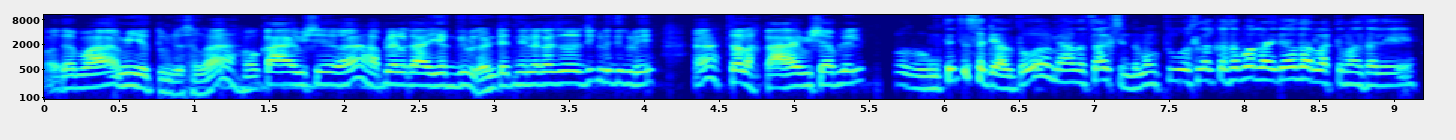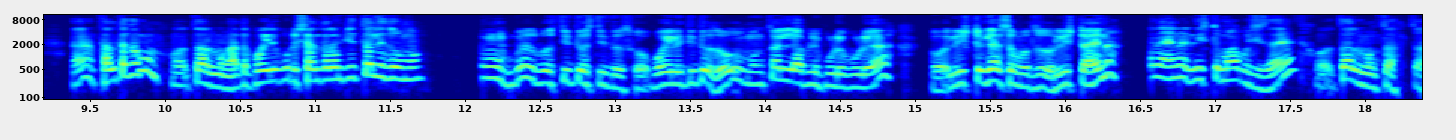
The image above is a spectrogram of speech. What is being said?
अरे बा मी येतो तुमच्या संग हा? हो काय विषय हा? आपल्याला काय एक दीड घंट्यात नेलं का जिकडे तिकडे? हा चला काय विषय आपल्याला? मग त्याच्यासाठी आलतो मी आता चालशील तर मग तू असला कसं बरं राहते देवदार लागते माणसाले. हा चालतं का मग? हो, चल मग आता पहिले कुठे शांतारामची चालले जाऊ मग. हं, बस बस तिथंच तिथंच. हो पहिले तिथंच हो. मग चालले आपले पुढे पुढे हा. हो लिस्ट घ्या समोर लिस्ट आहे ना? नाही ना लिस्ट मापाशीच आहे. हो चल मग चल चल.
